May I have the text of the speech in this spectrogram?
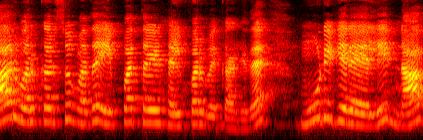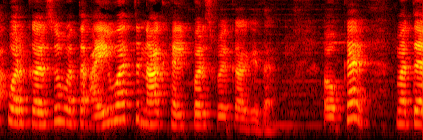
ಆರು ವರ್ಕರ್ಸು ಮತ್ತು ಇಪ್ಪತ್ತೈದು ಹೆಲ್ಪರ್ ಬೇಕಾಗಿದೆ. ಮೂಡಿಗೆರೆಯಲ್ಲಿ ನಾಲ್ಕು ವರ್ಕರ್ಸು ಮತ್ತು ಐವತ್ತು ನಾಲ್ಕು ಹೆಲ್ಪರ್ಸ್ ಬೇಕಾಗಿದೆ. ಓಕೆ ಮತ್ತು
